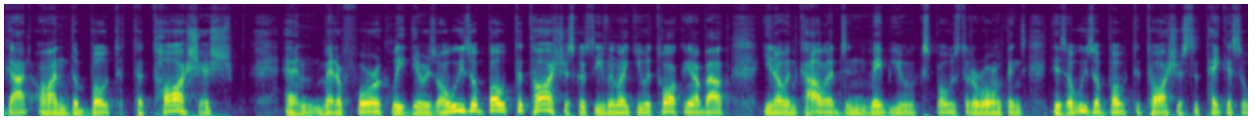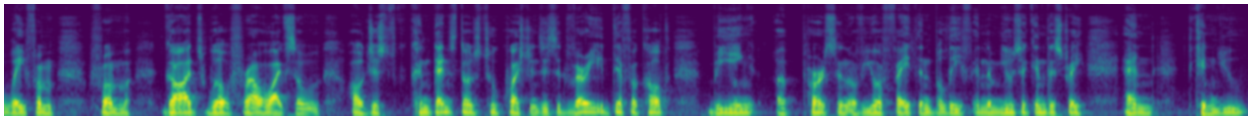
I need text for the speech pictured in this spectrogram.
got on the boat to Tarshish and metaphorically, there is always a boat to Tarshish, because even like you were talking about, you know, in college, and maybe you were exposed to the wrong things. There's always a boat to Tarshish to take us away from from God's will for our life. So I'll just condense those two questions. Is it very difficult being a person of your faith and belief in the music industry? And can you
